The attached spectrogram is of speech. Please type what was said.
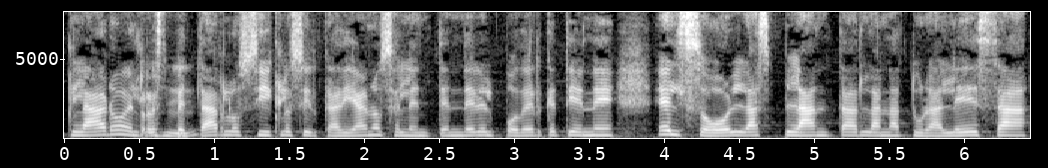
claro, el respetar los ciclos circadianos, el entender el poder que tiene el sol, las plantas, la naturaleza,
